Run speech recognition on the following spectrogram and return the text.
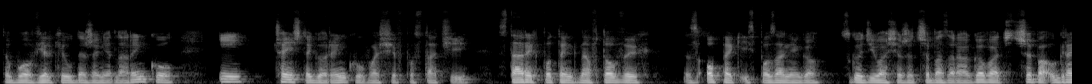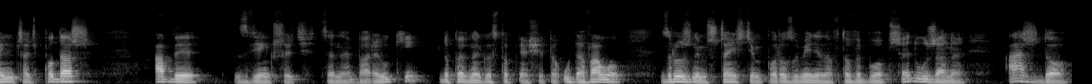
To było wielkie uderzenie dla rynku i część tego rynku właśnie w postaci starych potęg naftowych z OPEC i spoza niego zgodziła się, że trzeba zareagować, trzeba ograniczać podaż, aby zwiększyć cenę baryłki. Do pewnego stopnia się to udawało. Z różnym szczęściem porozumienie naftowe było przedłużane aż do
